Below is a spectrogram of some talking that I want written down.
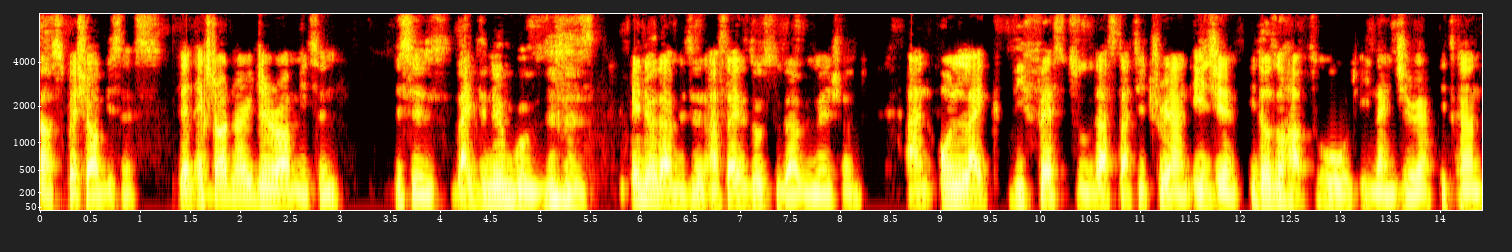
a special business. Then extraordinary general meeting. This is like the name goes. This is any other meeting aside those two that have been mentioned. And unlike the first two, that's statutory and AGM, it doesn't have to hold in Nigeria. It can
